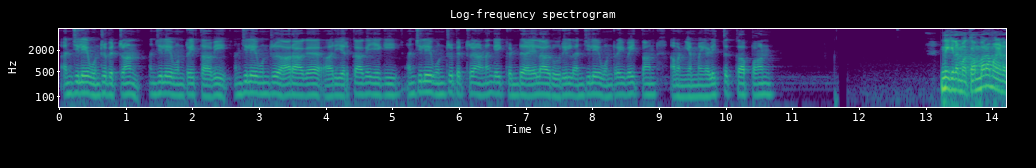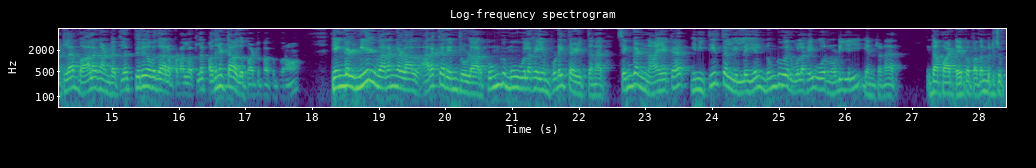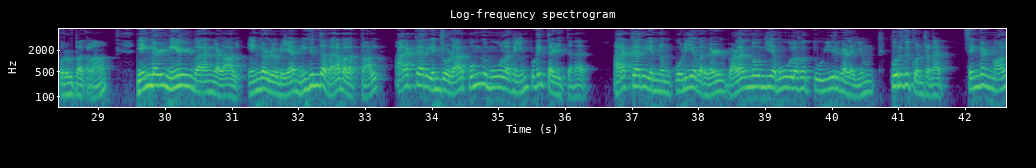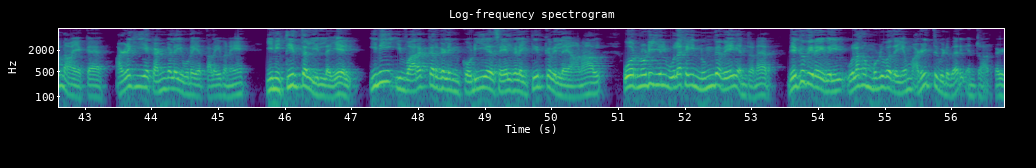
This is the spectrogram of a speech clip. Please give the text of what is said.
அஞ்சிலே ஒன்று பெற்றான் அஞ்சிலே ஒன்றை தாவி அஞ்சிலே ஒன்று ஆறாக ஆரியற்காக ஏகி அஞ்சிலே ஒன்று பெற்ற அணங்கை கண்டு அயலாரூரில் அஞ்சிலே ஒன்றை வைத்தான் அவன் எம்மை அழித்துக் காப்பான். இன்னைக்கு நம்ம கம்பராமாயணத்துல பாலகாண்டத்துல திரு அவதார படலத்துல பதினெட்டாவது பாட்டு பார்க்க போறோம். எங்கள் நீள் வரங்களால் அரக்கர் என்றுள்ளார் பொங்கு மூ உலகையும் புடைத்தழித்தனர். செங்கண் நாயக்க இனி தீர்த்தல் இல்லையில் நுங்குவர் உலகை ஓர் நொடியில் என்றனர். இதான் பாட்டு. இப்ப பதம் பிரிச்சு பொருள் பார்க்கலாம். எங்கள் நீள் வரங்களால் எங்களுடைய மிகுந்த வரபலத்தால் அரக்கர் என்றுள்ளார் பொங்கு மூலகையும் புடைத்தழித்தனர். அரக்கர் என்னும் கொடியவர்கள் வளர்ந்தோங்கிய மூலகத்து உயிர்களையும் பொருது கொன்றனர். செங்கண்மால் நாயக்க அழகிய கண்களை உடைய தலைவனே இனி தீர்த்தல் இல்லையேல் இனி இவ்வரக்கர்களின் கொடிய செயல்களை தீர்க்கவில்லையானால் ஓர் நொடியில் உலகை நுங்கவே என்றனர். வெகு விரைவில் உலகம் முழுவதையும் அழித்து விடுவர் என்றார்கள்.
